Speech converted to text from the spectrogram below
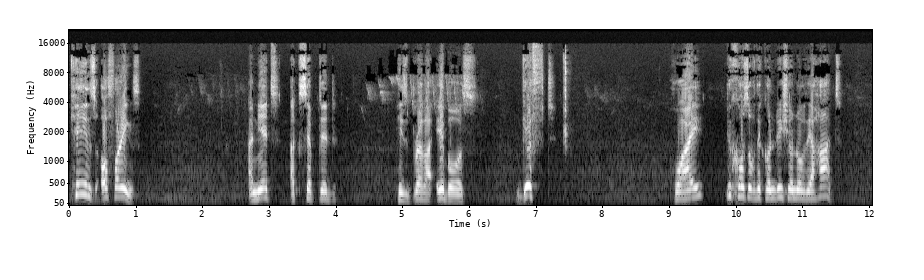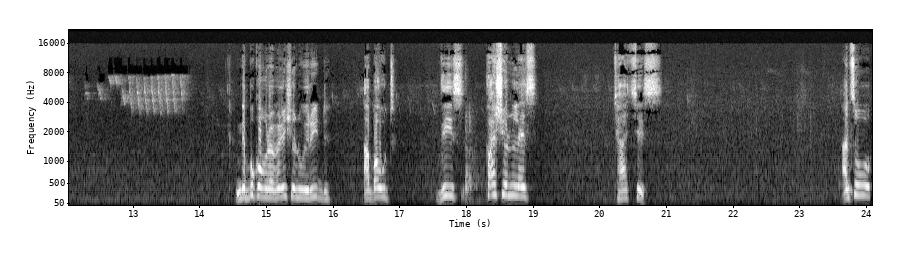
Cain's offerings and yet accepted his brother Abel's gift. Why? Because of the condition of their heart. In the book of Revelation, we read about these passionless churches. And so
